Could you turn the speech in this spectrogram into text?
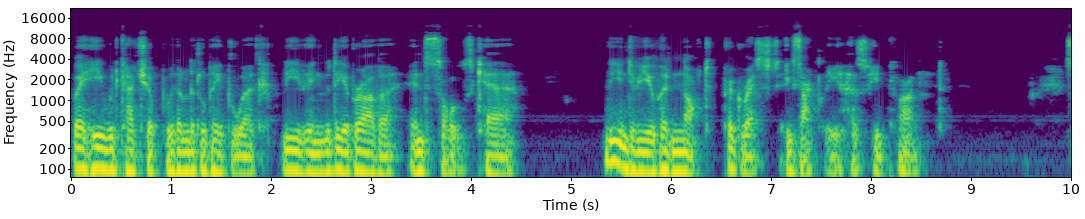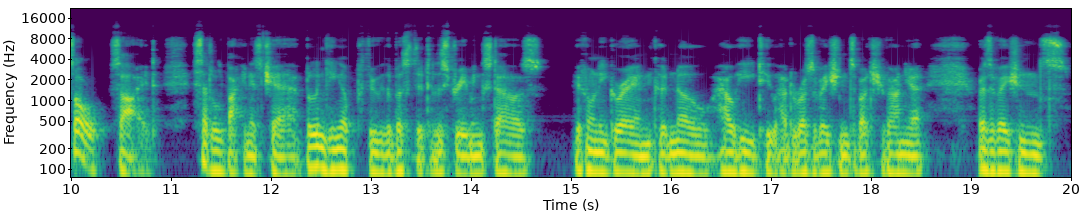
where he would catch up with a little paperwork, leaving the Dia Brava in Saul's care. The interview had not progressed exactly as he'd planned. Saul sighed, settled back in his chair, blinking up through the blister to the streaming stars. If only Grayan could know how he too had reservations about Shivanya, reservations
